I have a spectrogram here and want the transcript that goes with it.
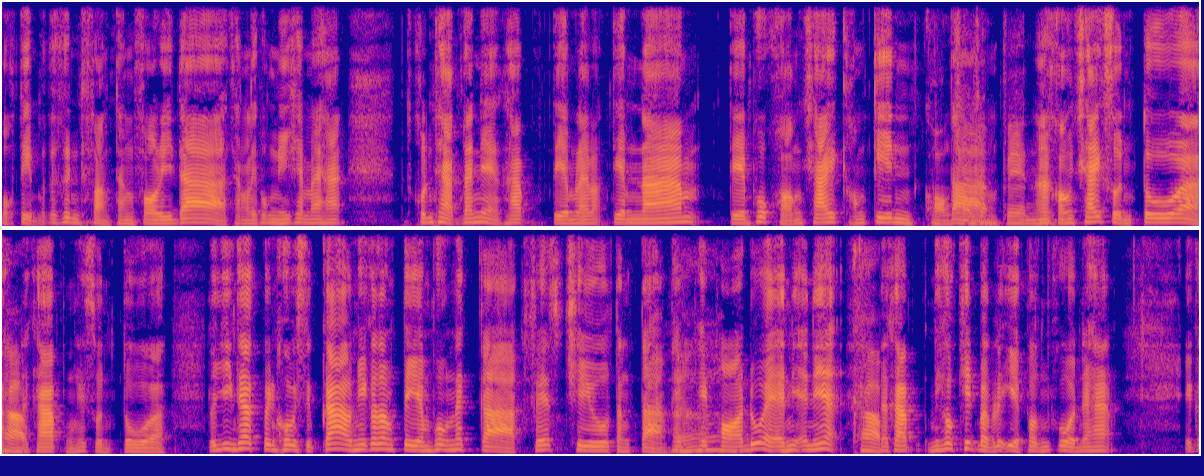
ปกติมันก็ขึ้นฝั่งทางฟลอริดาทางอะไรพวกนี้ใช่ไหมฮะคนแถบนั้นเนี่ยครับเตรียมอะไรบ้างเตรียมน้ำเตรียมพวกของใช้ของกินของใช้ต่าจำเป็นอ่าของใช้ส่วนตัวครับนะครับของใช้ส่วนตัว แล้วยิ่งถ้าเป็นโควิด -19 นี่ก็ต้องเตรียมพวกหน้ากากเฟสชิลต่างๆ ให้อ่าให้พอด้วยอันนี้อันเนี้ยครับนะครับนี่เขาคิดแบบละเอียดพอสมควรนะฮะเอก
